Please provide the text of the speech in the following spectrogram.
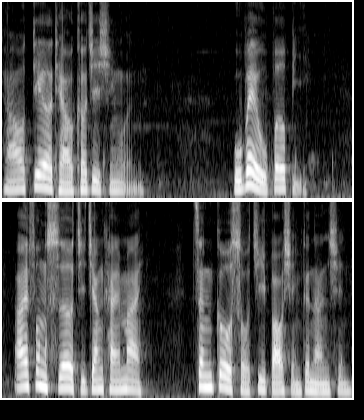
然后第二条科技新闻，五倍五波比。iPhone 十二即将开卖，增购手机保险更安心。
